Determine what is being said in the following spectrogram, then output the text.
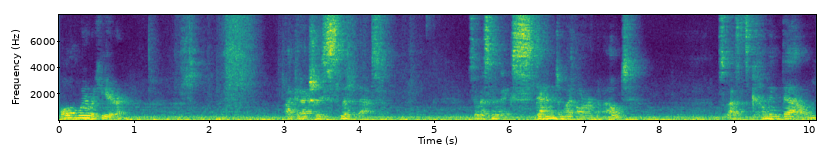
all the way over here, I can actually slip that. So I'm just going to extend my arm out. So as it's coming down,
